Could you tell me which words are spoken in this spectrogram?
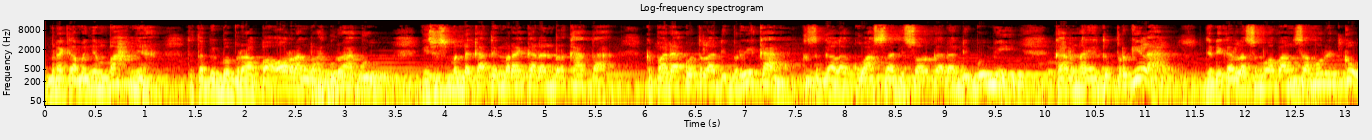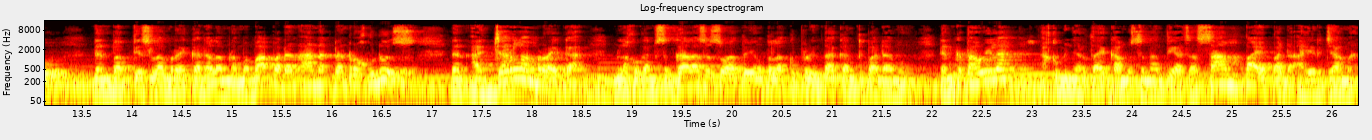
mereka menyembahnya, tetapi beberapa orang ragu-ragu. Yesus mendekati mereka dan berkata, "Kepadaku telah diberikan segala kuasa di sorga dan di bumi. Karena itu pergilah, jadikanlah semua bangsa muridku dan baptislah mereka dalam nama Bapa dan Anak dan Roh Kudus." Dan ajarlah mereka melakukan segala sesuatu yang telah kuperintahkan kepadamu dan ketahuilah aku menyertai kamu senantiasa sampai pada akhir zaman.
